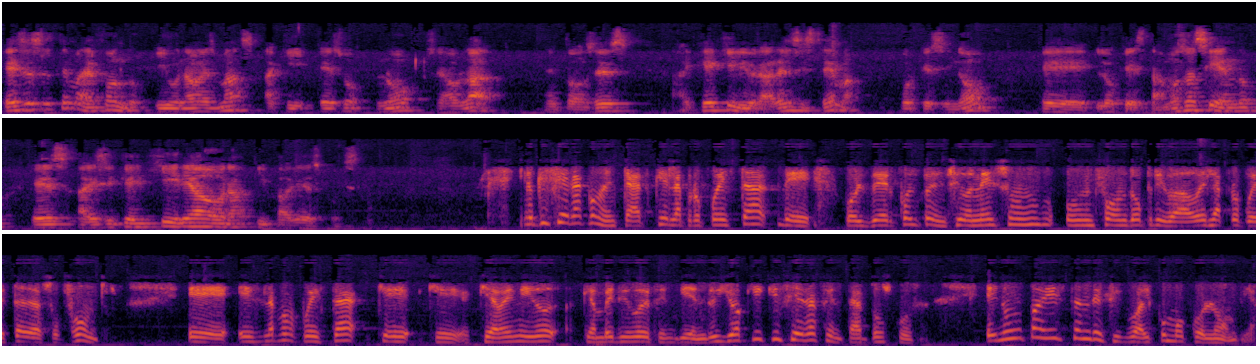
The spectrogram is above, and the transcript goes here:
Ese es el tema de fondo. Y una vez más, aquí eso no se ha hablado. Entonces, hay que equilibrar el sistema, porque si no, eh, lo que estamos haciendo es, ahí sí que gire ahora y pague después. Yo quisiera comentar que la propuesta de volver con pensiones un, fondo privado es la propuesta de Asofondos. Eh, es la propuesta que, que, ha venido, que han venido defendiendo. Y yo aquí quisiera enfrentar dos cosas. En un país tan desigual como Colombia,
